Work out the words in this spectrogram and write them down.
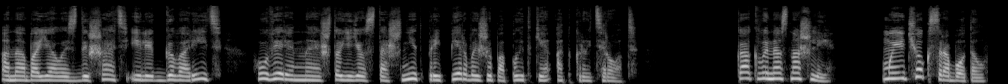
она боялась дышать или говорить, уверенная, что ее стошнит при первой же попытке открыть рот. «Как вы нас нашли? Маячок сработал?»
